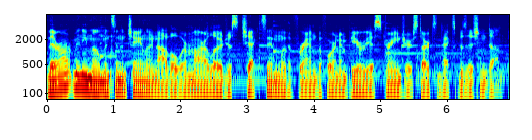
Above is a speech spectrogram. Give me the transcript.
There aren't many moments in a Chandler novel where Marlowe just checks in with a friend before an imperious stranger starts an exposition dump.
